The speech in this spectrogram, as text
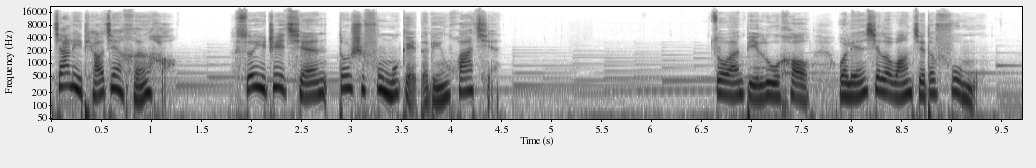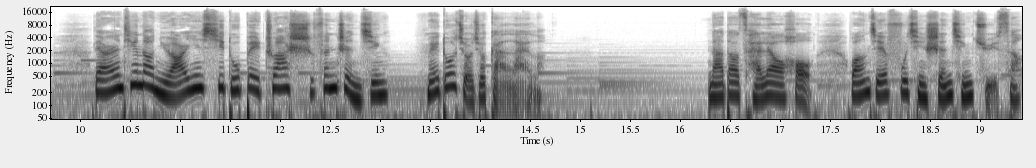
家里条件很好，所以这钱都是父母给的零花钱。做完笔录后，我联系了王杰的父母。两人听到女儿因吸毒被抓，十分震惊，没多久就赶来了。拿到材料后，王杰父亲神情沮丧，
